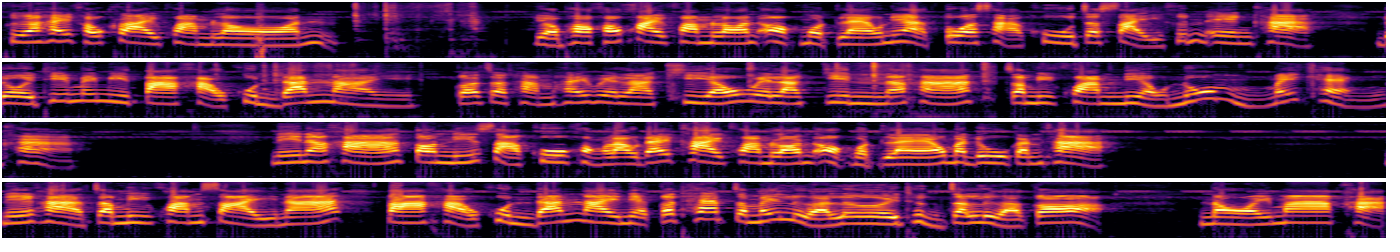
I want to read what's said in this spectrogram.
เพื่อให้เขาคลายความร้อน เดี๋ยวพอเขาคลายความร้อนออกหมดแล้วเนี่ย ตัวสาคูจะใสขึ้นเองค่ะ โดยที่ไม่มีตาขาวขุ่นด้านใน ก็จะทำให้เวลาเคี้ยวเวลากินนะคะ จะมีความเหนียวนุ่มไม่แข็งค่ะนี่นะคะ ตอนนี้สาคูของเราได้คลายความร้อนออกหมดแล้วมาดูกันค่ะ นี่ค่ะ จะมีความใสนะ ตาขาวขุ่นด้านในเนี่ยก็แทบจะไม่เหลือเลย ถึงจะเหลือก็น้อยมากค่ะ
